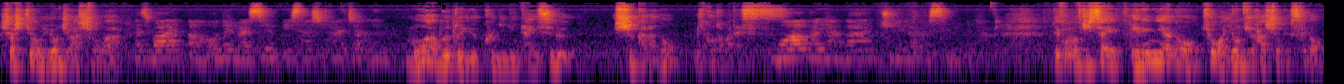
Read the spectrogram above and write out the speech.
しかし今日の48章は、モアブという国に対する主からの御言葉です。で、この実際エレミアの今日は48章ですけど、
